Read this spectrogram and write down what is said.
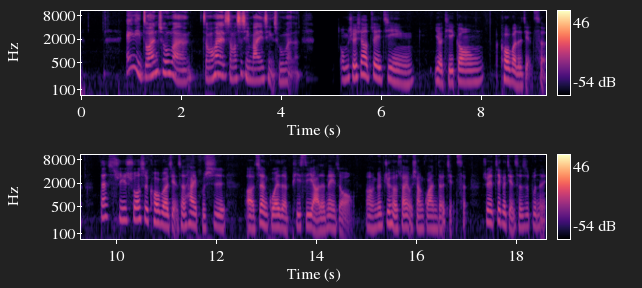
哎，你昨天出门怎么会？什么事情把你请出门了？我们学校最近。有提供 cover 的检测，但虽说是 cover 检测，它也不是呃正规的 PCR 的那种，嗯，跟聚合酸有相关的检测，所以这个检测是不能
